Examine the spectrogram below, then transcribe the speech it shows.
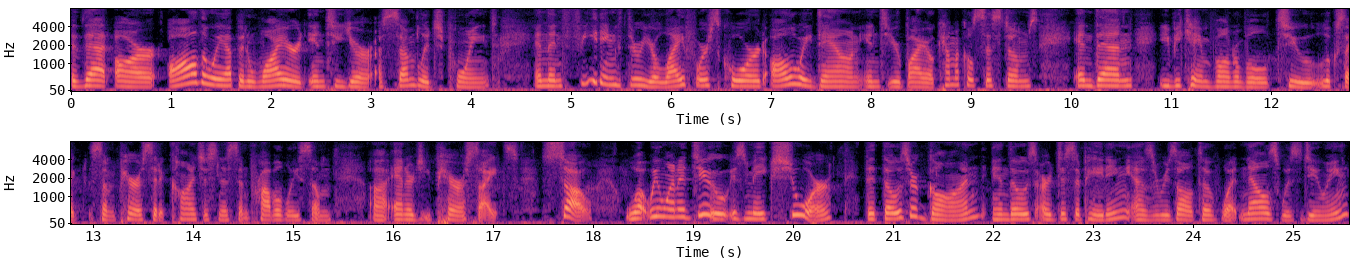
that are all the way up and wired into your assemblage point and then feeding through your life force cord all the way down into your biochemical systems and then you became vulnerable to looks like some parasitic consciousness and probably some uh, energy parasites so what we want to do is make sure that those are gone and those are dissipating as a result of what Nels was doing.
